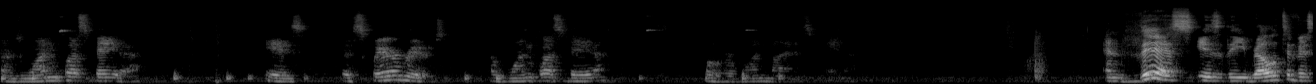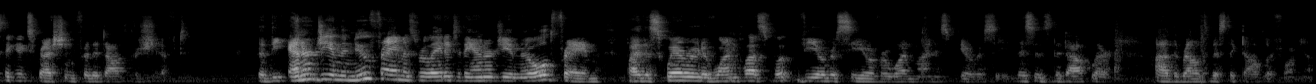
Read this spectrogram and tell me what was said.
times 1 plus beta is the square root of 1 plus beta over 1 minus beta. And this is the relativistic expression for the Doppler shift that the energy in the new frame is related to the energy in the old frame by the square root of 1 plus v over c over 1 minus v over c. This is the Doppler, uh, the relativistic Doppler formula.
